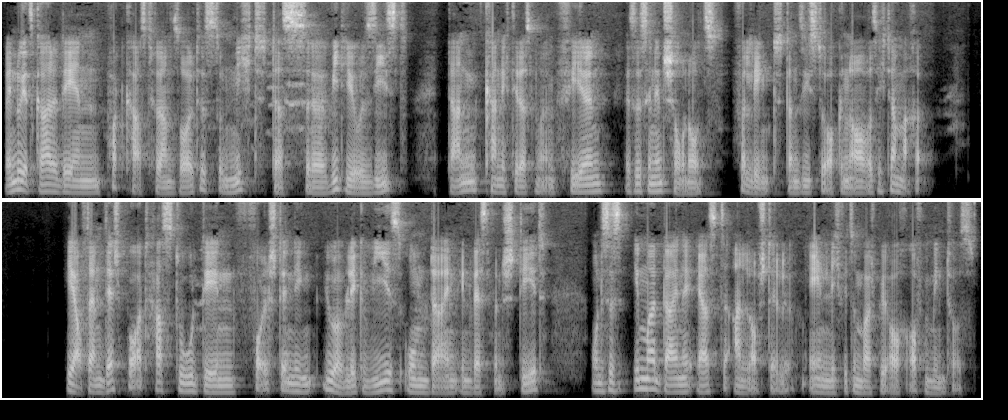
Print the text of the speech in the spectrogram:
Wenn du jetzt gerade den Podcast hören solltest und nicht das äh, Video siehst, dann kann ich dir das nur empfehlen. Es ist in den Show Notes verlinkt. Dann siehst du auch genau, was ich da mache. Ja, auf deinem Dashboard hast du den vollständigen Überblick, wie es um dein Investment steht. Und es ist immer deine erste Anlaufstelle, ähnlich wie zum Beispiel auch auf Mintos.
